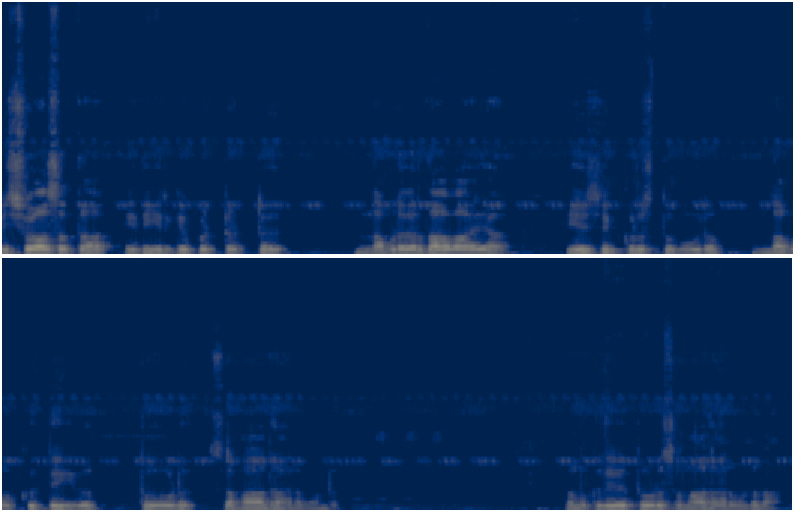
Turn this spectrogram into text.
വിശ്വാസത്താൽ നീതീകരിക്കപ്പെട്ടിട്ട് നമ്മുടെ കർത്താവായ യേശു ക്രിസ്തു മൂലം നമുക്ക് ദൈവത്തോട് സമാധാനമുണ്ട്. നമുക്ക് ദൈവത്തോട് സമാധാനമുള്ളതാണ്.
